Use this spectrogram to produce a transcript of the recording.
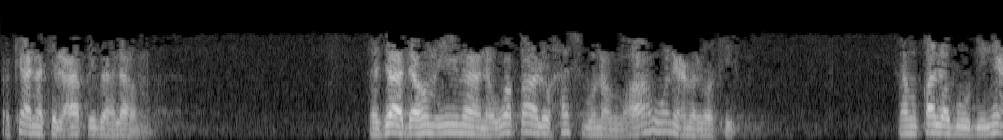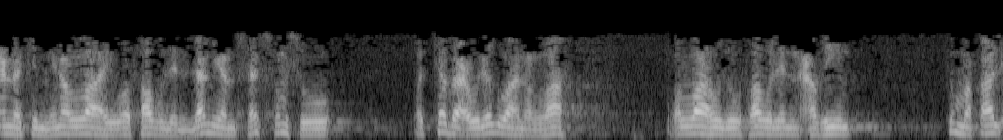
فكانت العاقبة لهم. فزادهم إيمانا وقالوا حسبنا الله ونعم الوكيل. فانقلبوا بنعمة من الله وفضل لم يمسسهم سوء. واتبعوا رضوان الله. والله ذو فضل عظيم. ثم قال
